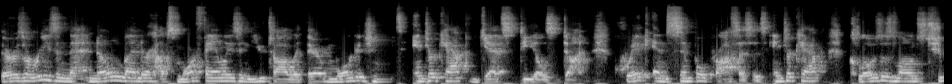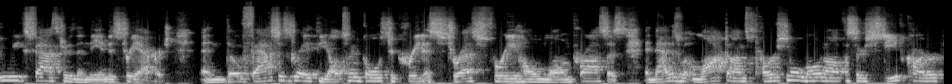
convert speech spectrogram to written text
There is a reason that no lender helps more families in Utah with their mortgage needs. Intercap gets deals done. Quick and simple processes. Intercap closes loans two weeks faster than the industry average. And though fast is great, the ultimate goal is to create a stress free home loan process. And that is what Locked On's personal loan officer, Steve Carter,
